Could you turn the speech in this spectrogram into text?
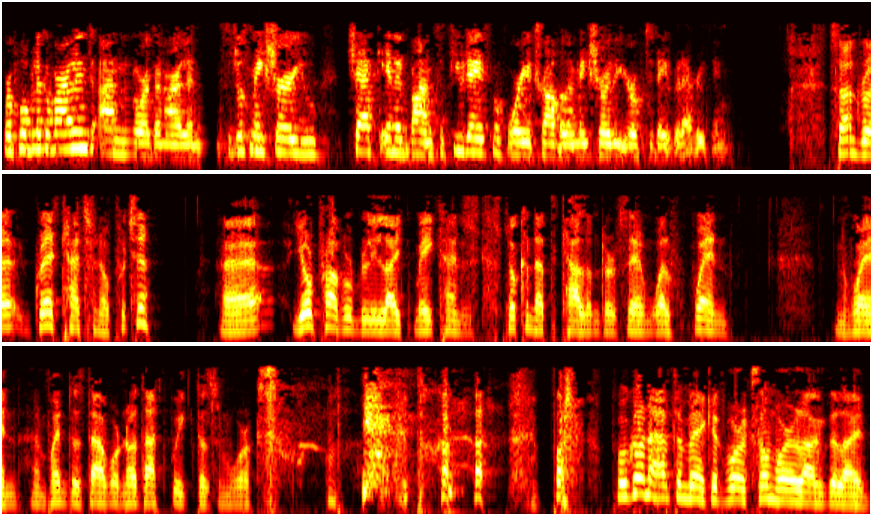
Republic of Ireland and Northern Ireland. So just make sure you check in advance a few days before you travel and make sure that you're up to date with everything. Sandra, great catching up with you. Uh, you're probably like me, kind of looking at the calendar saying, well, when? And when? And when does that work? No, that week doesn't work. but, but we're going to have to make it work somewhere along the line.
